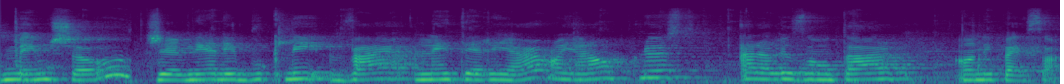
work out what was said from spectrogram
même chose. Je vais venir les boucler vers l'intérieur en y allant plus à l'horizontale en épaisseur.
